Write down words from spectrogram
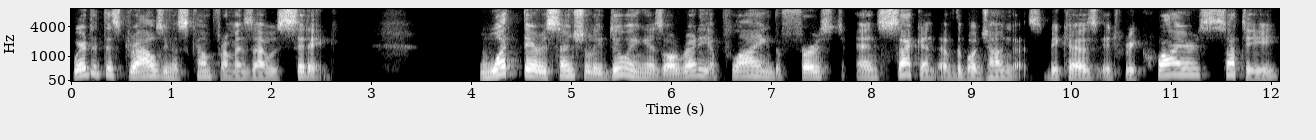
where did this drowsiness come from as I was sitting? What they're essentially doing is already applying the first and second of the bojjhangas because it requires sati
